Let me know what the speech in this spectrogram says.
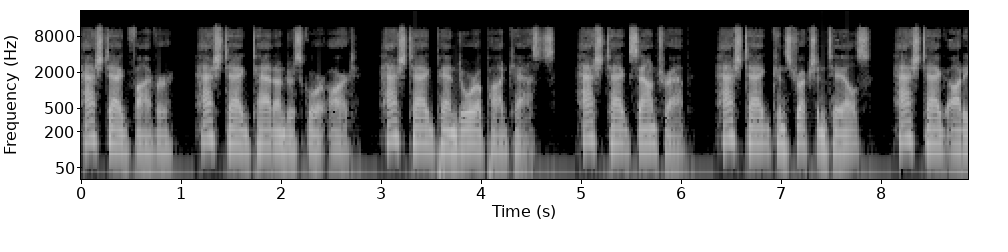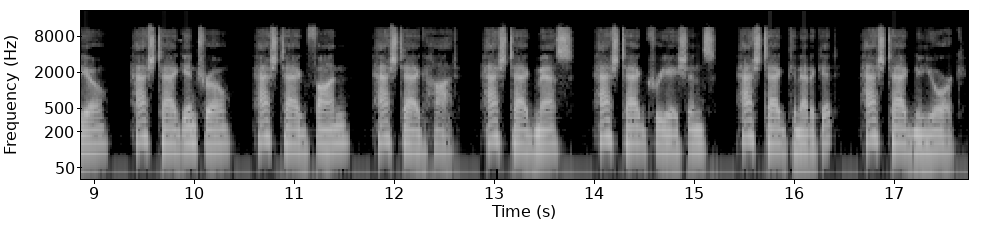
hashtag Fiverr, hashtag Tad underscore art, hashtag Pandora Podcasts, hashtag Soundtrap, hashtag Construction Tales, hashtag Audio, hashtag Intro, hashtag Fun, hashtag Hot, hashtag Mess, hashtag Creations, hashtag Connecticut, hashtag New York,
